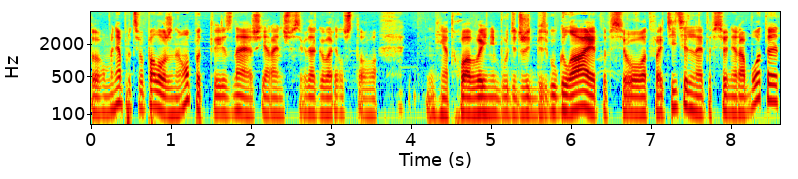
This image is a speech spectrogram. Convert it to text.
у меня противоположный опыт, ты знаешь, я раньше всегда говорил, что нет, Huawei не будет жить без Гугла, это все отвратительно, это все не работает.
